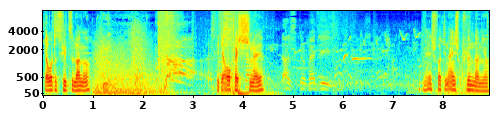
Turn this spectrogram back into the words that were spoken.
dauert es viel zu lange. Das geht ja auch recht schnell. Nee, ich wollte den eigentlich plündern hier.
